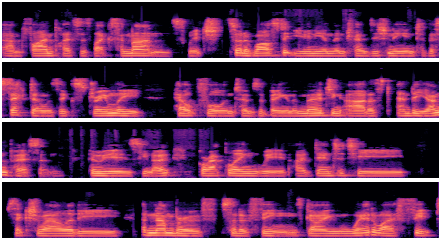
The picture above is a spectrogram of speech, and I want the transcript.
um, find places like St Martin's, which sort of whilst at uni and then transitioning into the sector was extremely helpful in terms of being an emerging artist and a young person who is, you know, grappling with identity, sexuality, a number of sort of things, going, where do I fit?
